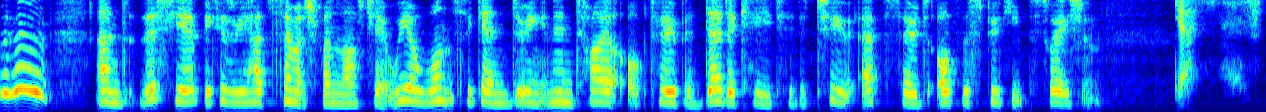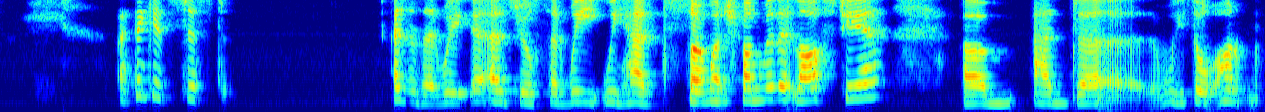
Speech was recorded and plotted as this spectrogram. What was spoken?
Woohoo! And this year, because we had so much fun last year, we are once again doing an entire October dedicated to episodes of the Spooky Persuasion. Yes. I think it's just as I said, we as Jules said, we we had so much fun with it last year. Um and uh we thought oh,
